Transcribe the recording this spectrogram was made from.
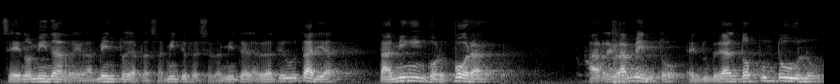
se denomina reglamento de aplazamiento y fraccionamiento de la deuda tributaria, también incorpora al reglamento el numeral 2.1,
